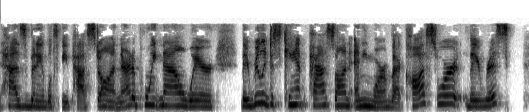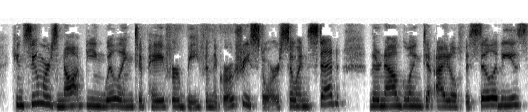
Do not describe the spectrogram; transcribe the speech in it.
has been able to be passed on. They're at a point now where they really just can't pass on any more of that cost or they risk consumers not being willing to pay for beef in the grocery store. So instead, they're now going to idle facilities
